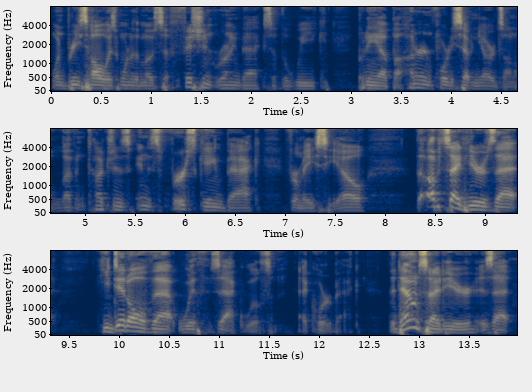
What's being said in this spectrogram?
when Breece Hall was one of the most efficient running backs of the week, putting up 147 yards on 11 touches in his first game back from ACL. The upside here is that he did all of that with Zach Wilson at quarterback. The downside here is that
